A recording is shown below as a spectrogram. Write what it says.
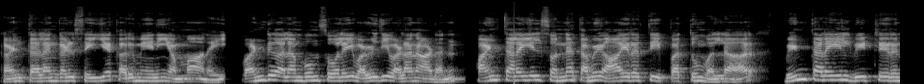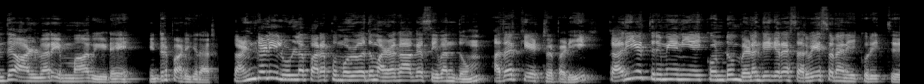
கண் தலங்கள் செய்ய கருமேனி அம்மானை வண்டு அலம்பும் சோலை வழுதி வளநாடன் பண் தலையில் சொன்ன தமிழ் ஆயிரத்தி இப்பத்தும் வல்லார் விண்தலையில் வீற்றிருந்து ஆழ்வர் எம்மா வீடே என்று பாடுகிறார். கண்களில் உள்ள பரப்பு முழுவதும் அழகாக சிவந்தும் அதற்கேற்றபடி கரிய திருமேனியை கொண்டும் விளங்குகிற சர்வேஸ்வரனை குறித்து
